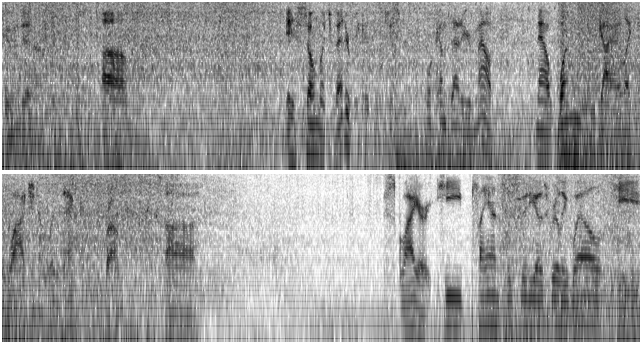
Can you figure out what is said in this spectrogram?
tuned in. Um, is so much better because it's just what comes out of your mouth. Now, one guy I like to watch, now where did that come from? Uh, Squire, he plans his videos really well. He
